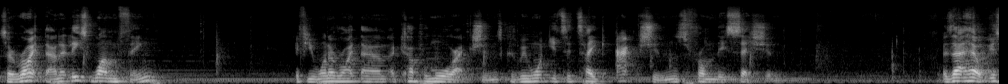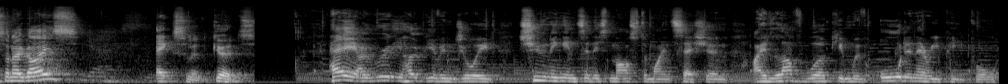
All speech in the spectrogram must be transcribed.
So write down at least one thing. If you want to write down a couple more actions, because we want you to take actions from this session. Does that help? Yes or no, guys? Yes. Excellent. Good. Hey, I really hope you've enjoyed tuning into this mastermind session. I love working with ordinary people,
